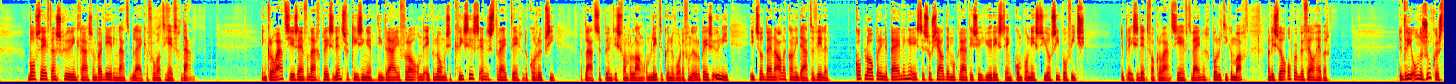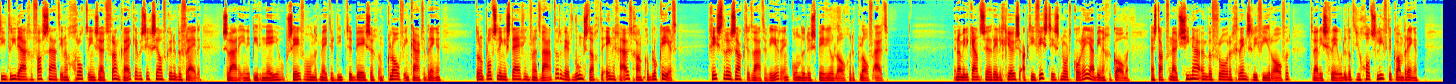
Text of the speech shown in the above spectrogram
Bos heeft aan Schuringa zijn waardering laten blijken voor wat hij heeft gedaan. In Kroatië zijn vandaag presidentsverkiezingen. Die draaien vooral om de economische crisis en de strijd tegen de corruptie. Dat laatste punt is van belang om lid te kunnen worden van de Europese Unie. Iets wat bijna alle kandidaten willen. Koploper in de peilingen is de sociaal-democratische jurist en componist Josipovic. De president van Kroatië heeft weinig politieke macht, maar is wel opperbevelhebber. De drie onderzoekers die drie dagen vastzaten in een grot in Zuid-Frankrijk hebben zichzelf kunnen bevrijden. Ze waren in de Pyreneeën op 700 meter diepte bezig een kloof in kaart te brengen. Door een plotselinge stijging van het water werd woensdag de enige uitgang geblokkeerd. Gisteren zakte het water weer en konden de speleologen de kloof uit. Een Amerikaanse religieuze activist is Noord-Korea binnengekomen. Hij stak vanuit China een bevroren grensrivier over, terwijl hij schreeuwde dat hij Gods liefde kwam brengen.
